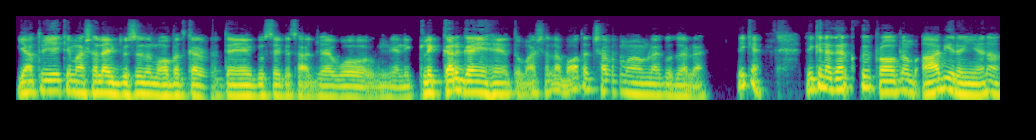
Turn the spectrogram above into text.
یا تو یہ کہ ماشاءاللہ ایک دوسرے سے محبت کرتے ہیں، ایک دوسرے کے ساتھ جو ہے وہ یعنی کلک کر گئے ہیں تو ماشاءاللہ بہت اچھا معاملہ گزر رہا ہے۔ ٹھیک ہے؟ لیکن اگر کوئی پرابلم آ بھی رہی ہے نا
